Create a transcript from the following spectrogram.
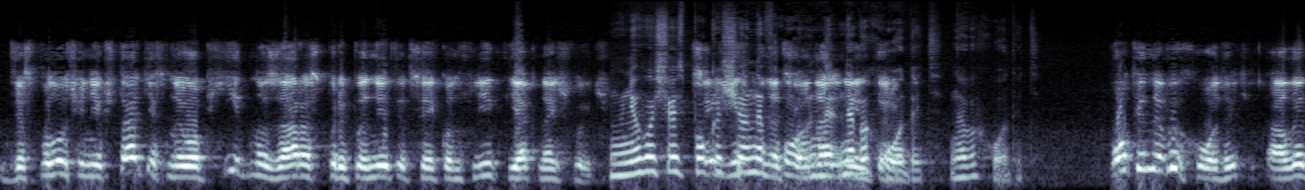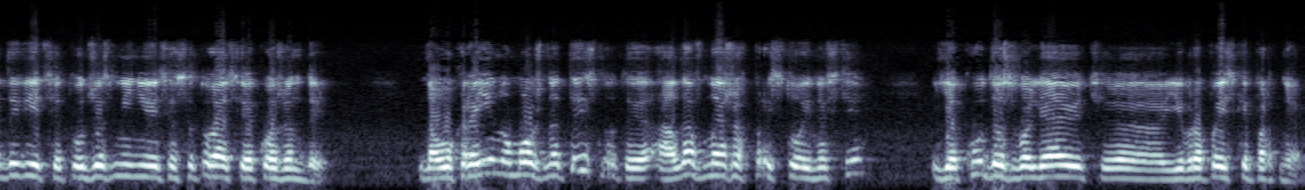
Для Сполучених Штатів необхідно зараз припинити цей конфлікт якнайшвидше. У нього щось поки Це що не, не, не виходить. Не виходить. Поки не виходить, але дивіться, тут же змінюється ситуація кожен день. На Україну можна тиснути, але в межах пристойності, яку дозволяють е, європейські партнери.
